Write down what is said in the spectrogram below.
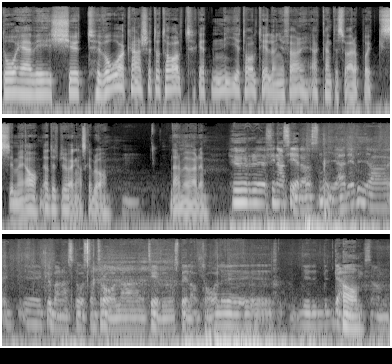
då är vi 22 kanske totalt, ett niotal till ungefär. Jag kan inte svära på ex, men ja, det tror jag är ganska bra. Mm. Närmare värde. Hur finansieras ni? Är det via eh, klubbarnas då centrala tv och spelavtal? Det, det, där ja. liksom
